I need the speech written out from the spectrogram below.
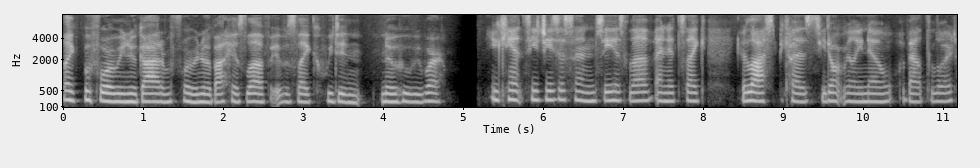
Like before we knew God and before we knew about His love, it was like we didn't know who we were. You can't see Jesus and see his love, and it's like you're lost because you don't really know about the Lord.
